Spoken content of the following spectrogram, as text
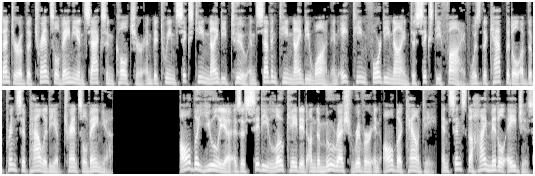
center of the Transylvanian Saxon culture and between 1692 and 1791 and 1849 to 65 was the capital of the Principality of Transylvania. Alba Iulia is a city located on the Mureș River in Alba County, and since the High Middle Ages,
